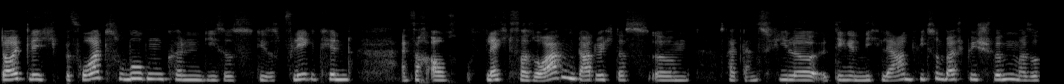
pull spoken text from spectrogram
deutlich bevorzugen, können dieses dieses Pflegekind einfach auch schlecht versorgen, dadurch, dass, ähm, halt ganz viele Dinge nicht lernt, wie zum Beispiel Schwimmen. Also,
